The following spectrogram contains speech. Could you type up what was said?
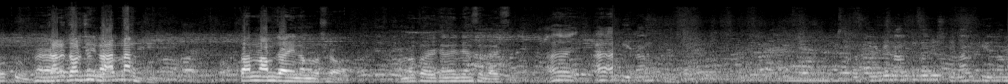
নতুন। হ্যাঁ, তার নাম কি? তার নাম জানি না আমরা সব। আমরা তো এখানে নিয়ে চলে আসি। নাম কি নাম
